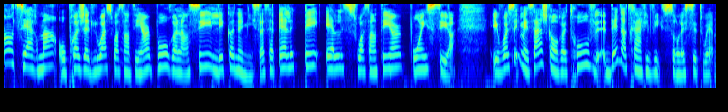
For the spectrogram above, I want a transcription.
entièrement au projet de loi 61 pour relancer l'économie. Ça s'appelle pl61.ca. Et voici le message qu'on retrouve dès notre arrivée sur le site web.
